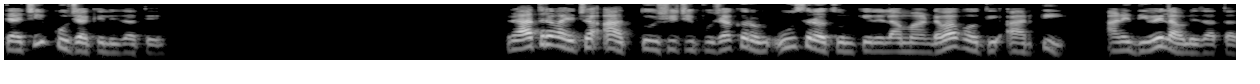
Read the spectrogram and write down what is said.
त्याची पूजा केली जाते. रात्र व्हायच्या आत तुळशीची पूजा करून ऊस रचून केलेला मांडवाभोवती आरती आणि दिवे लावले जातात.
